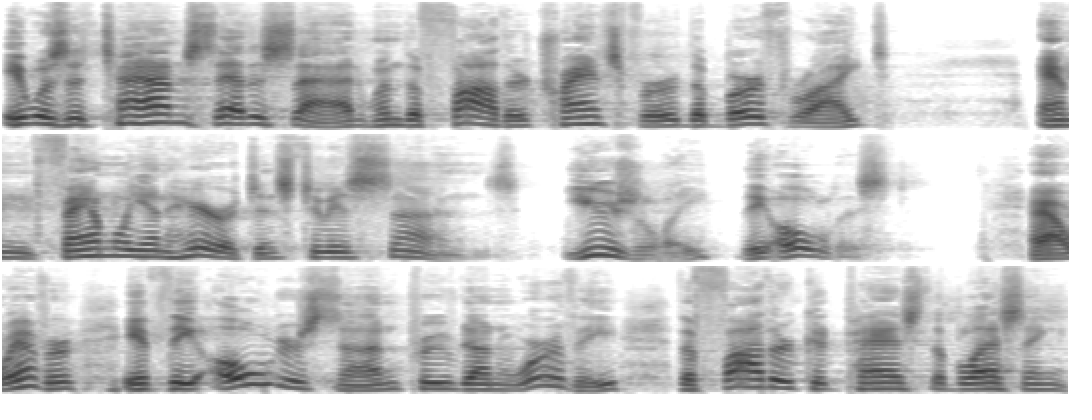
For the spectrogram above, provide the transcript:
It was a time set aside when the father transferred the birthright and family inheritance to his sons, usually the oldest. However, if the older son proved unworthy, the father could pass the blessing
